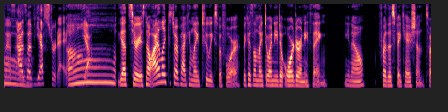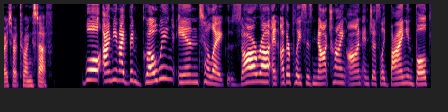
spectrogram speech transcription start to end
for business as Oh. of yesterday. Oh, Yeah. yeah. That's serious. No, I like to start packing like two weeks before because I'm like, do I need to order anything, you know, for this vacation? So I start throwing stuff. Well, I mean, I've been going into like Zara and other places, not trying on and just like buying in bulk.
